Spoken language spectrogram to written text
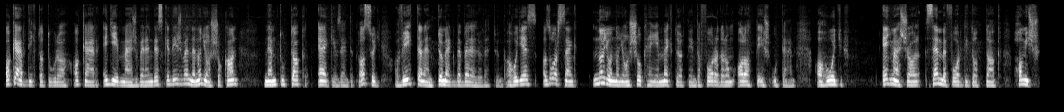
akár diktatúra, akár egyéb más berendezkedésben, de nagyon sokan nem tudtak elképzelni. Tehát az, hogy a védtelen tömegbe belelövetünk, ahogy ez az ország nagyon-nagyon sok helyén megtörtént a forradalom alatt és után, ahogy egymással szembefordítottak hamis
